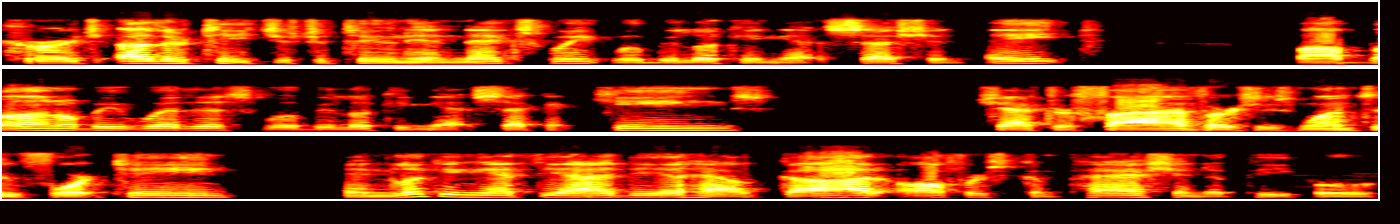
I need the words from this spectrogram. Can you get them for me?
encourage other teachers to tune in next week. We'll be looking at session eight. Bob Bunn will be with us. We'll be looking at Second Kings, chapter 5, verses 1 through 14, and looking at the idea how God offers compassion to people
